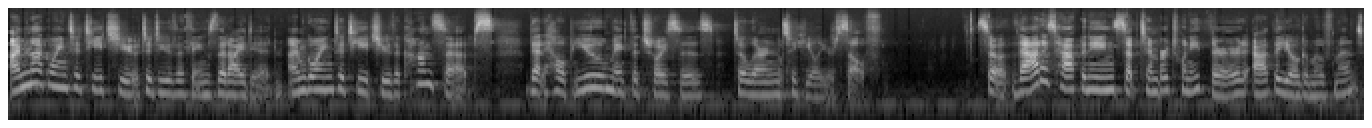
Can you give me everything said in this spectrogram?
I'm not going to teach you to do the things that I did. I'm going to teach you the concepts that help you make the choices to learn to heal yourself. So that is happening September 23rd at the Yoga Movement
